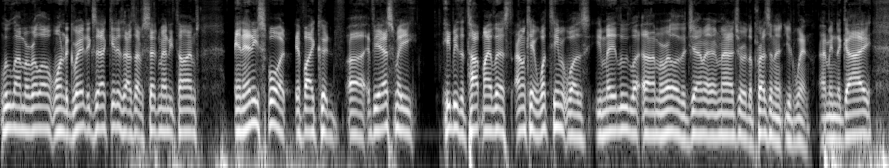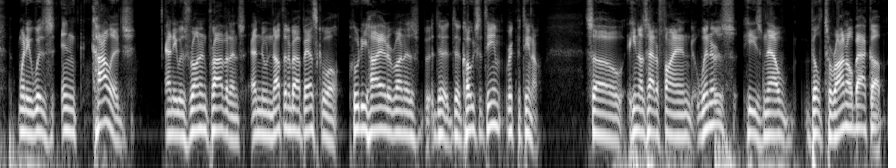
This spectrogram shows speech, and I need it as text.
Lou Lamoriello, one of the great executives, as I've said many times. In any sport, if I could, uh, if you ask me he'd be the top of my list. I don't care what team it was. You made Lou uh, Lamoriello the general manager or the president, you'd win. I mean, the guy, when he was in college and he was running Providence and knew nothing about basketball, who did he hire to run his to, to coach the team? Rick Pitino. So he knows how to find winners. He's now built Toronto back up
